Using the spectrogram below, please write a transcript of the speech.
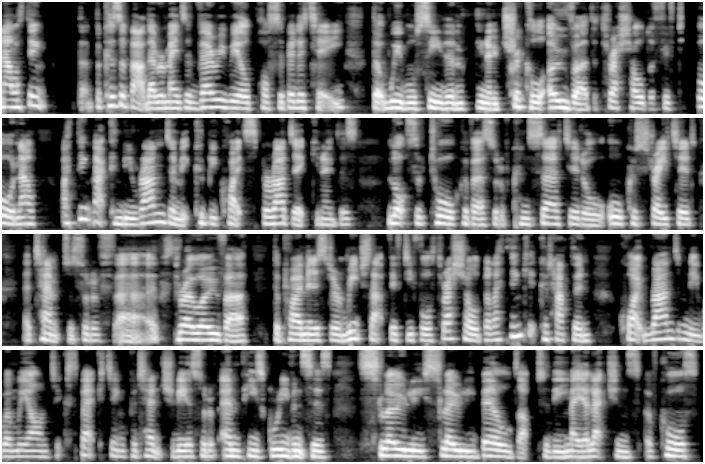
Now, I think that because of that, there remains a very real possibility that we will see them, you know, trickle over the threshold of 54. Now, I think that can be random. It could be quite sporadic. You know, there's lots of talk of a sort of concerted or orchestrated attempt to sort of uh, throw over the prime minister and reach that 54 threshold. But I think it could happen quite randomly when we aren't expecting potentially a sort of MPs' grievances slowly, slowly build up to the May elections. Of course,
